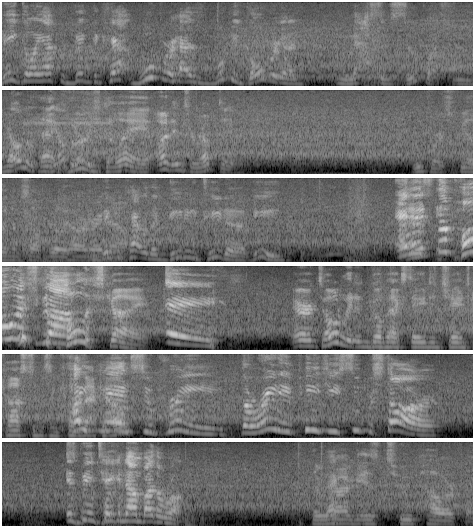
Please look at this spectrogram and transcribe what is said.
V going after Big the Cat. Wooper has Whoopi Goldberg in a massive suplex. He nailed him. that huge delay, uninterrupted. Cooper's feeling himself really hard And right Big now. Big the Cat with a DDT to V. And, And it's the Polish It's the. Polish guy. hey, Eric totally didn't go backstage and change costumes and come Hype back Man out. Supreme, the rated PG superstar, is being taken down by the rug. The That- rug is too powerful.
